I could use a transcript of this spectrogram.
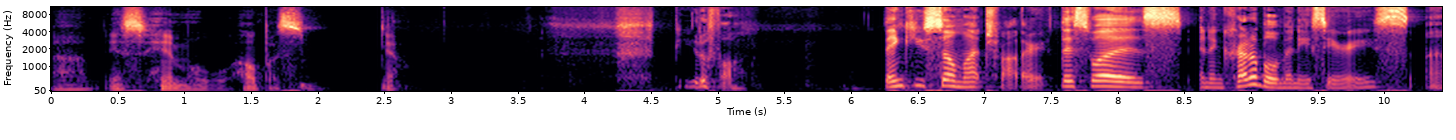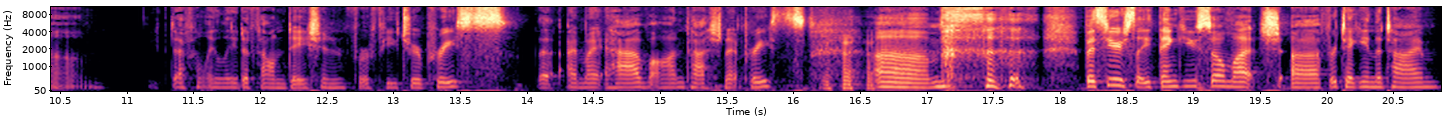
um, it's Him who will help us. Beautiful. Thank you so much, Father. This was an incredible mini series. Um, you've definitely laid a foundation for future priests that I might have on Passionate Priests. um, but seriously, thank you so much uh, for taking the time.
